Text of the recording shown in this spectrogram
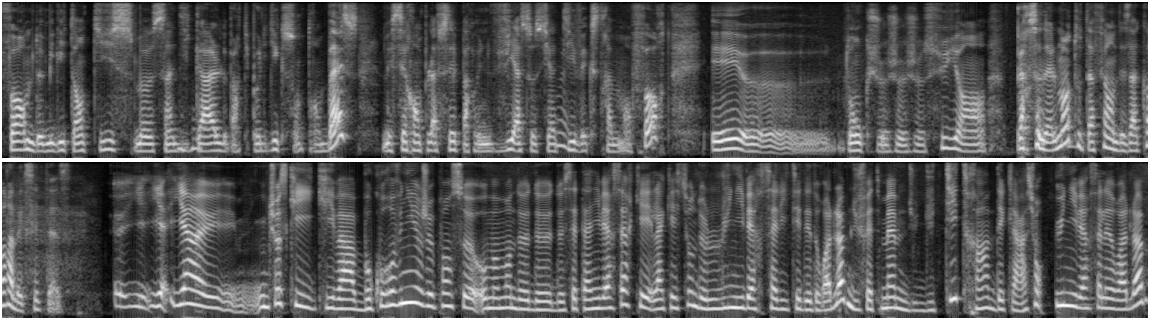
formes de militantisme syndical, de partis politiques sont en baisse, mais c'est remplacé par une vie associative extrêmement forte. Et euh, donc, je, suis en, personnellement tout à fait en désaccord avec ces thèses. il y, a une chose qui, va beaucoup revenir, je pense, au moment de, cet anniversaire, qui est la question de l'universalité des droits de l'homme, du fait même du, titre, hein, Déclaration universelle des droits de l'homme.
